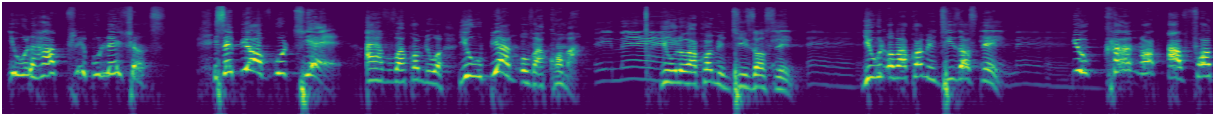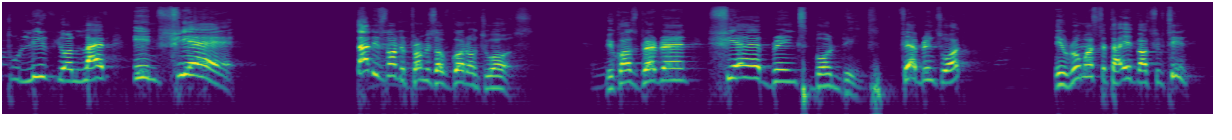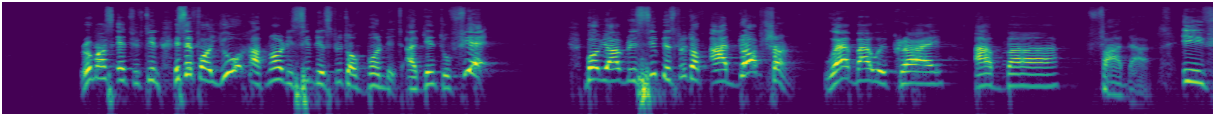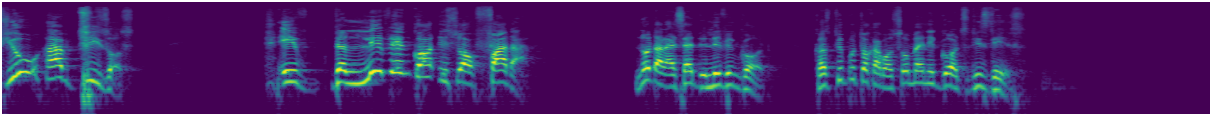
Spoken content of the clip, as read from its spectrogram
You will have tribulations. He said, Be of good cheer. I have overcome the world. You will be an overcomer. Amen. You will overcome in Jesus' name. Amen. You will overcome in Jesus' name. Amen. You cannot afford to live your life in fear. That is not the promise of God unto us. Because, brethren, fear brings bondage. Fear brings what? In Romans chapter 8, verse 15. Romans 8 15. He said, For you have not received the spirit of bondage again to fear, but you have received the spirit of adoption, whereby we cry, Abba, Father. If you have Jesus, if the living God is your Father, know that I said the living God. Because people talk about so many gods these days.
